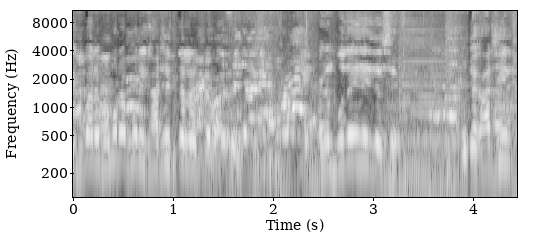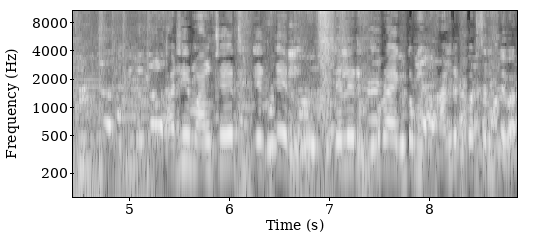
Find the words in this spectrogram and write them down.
একবারে পুরোপুরি খাসির তেলের ফ্লেভার বুঝাই যাইতেছে যে খাসির খাসির মাংসের যে তেল তেলের পুরো একদম হান্ড্রেড পার্সেন্ট ফ্লেভার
